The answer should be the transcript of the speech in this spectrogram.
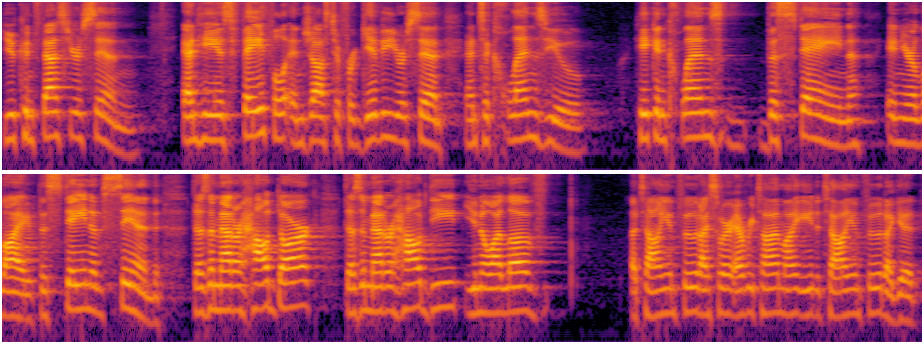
you confess your sin and he is faithful and just to forgive you your sin and to cleanse you. He can cleanse the stain in your life, the stain of sin. Doesn't matter how dark, doesn't matter how deep. You know, I love Italian food. I swear every time I eat Italian food, I get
